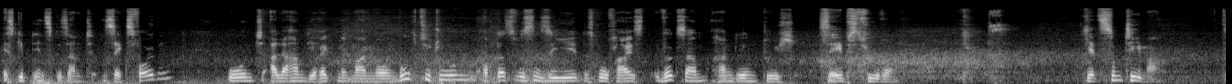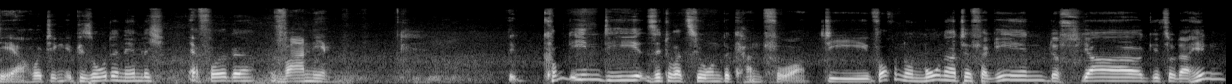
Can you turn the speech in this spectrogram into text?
Es gibt insgesamt sechs Folgen und alle haben direkt mit meinem neuen Buch zu tun. Auch das wissen Sie. Das Buch heißt Wirksam Handeln durch Selbstführung. Jetzt zum Thema der heutigen Episode, nämlich Erfolge wahrnehmen. Kommt Ihnen die Situation bekannt vor? Die Wochen und Monate vergehen, das Jahr geht so dahin,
